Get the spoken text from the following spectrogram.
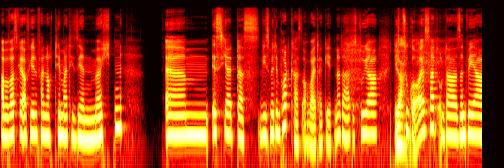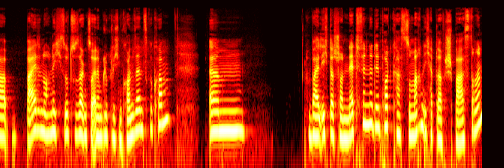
Aber was wir auf jeden Fall noch thematisieren möchten, ähm, ist ja das, wie es mit dem Podcast auch weitergeht. Ne? Da hattest du ja dich Ja. zu geäußert und da sind wir ja beide noch nicht sozusagen zu einem glücklichen Konsens gekommen. Ähm, weil ich das schon nett finde, den Podcast zu machen. Ich habe da Spaß dran.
